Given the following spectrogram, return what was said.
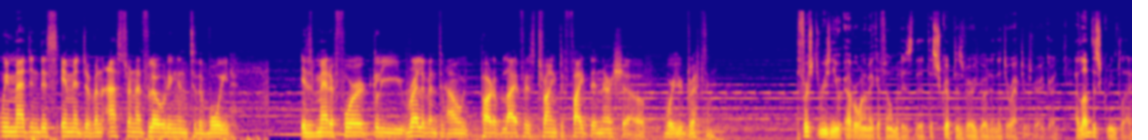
We imagine this image of an astronaut floating into the void. It is metaphorically relevant to how part of life is trying to fight the inertia of where you're drifting. The first reason you ever want to make a film is that the script is very good and the director is very good. I love the screenplay,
